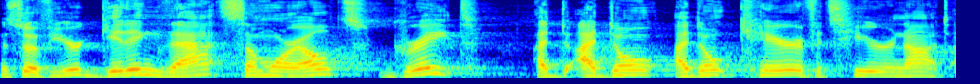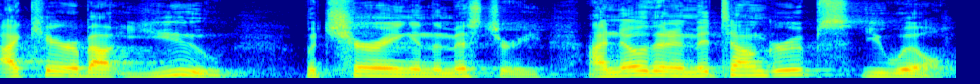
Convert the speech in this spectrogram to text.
And so if you're getting that somewhere else, great. I, I, don't, I don't care if it's here or not. I care about you maturing in the mystery. I know that in Midtown groups, you will.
